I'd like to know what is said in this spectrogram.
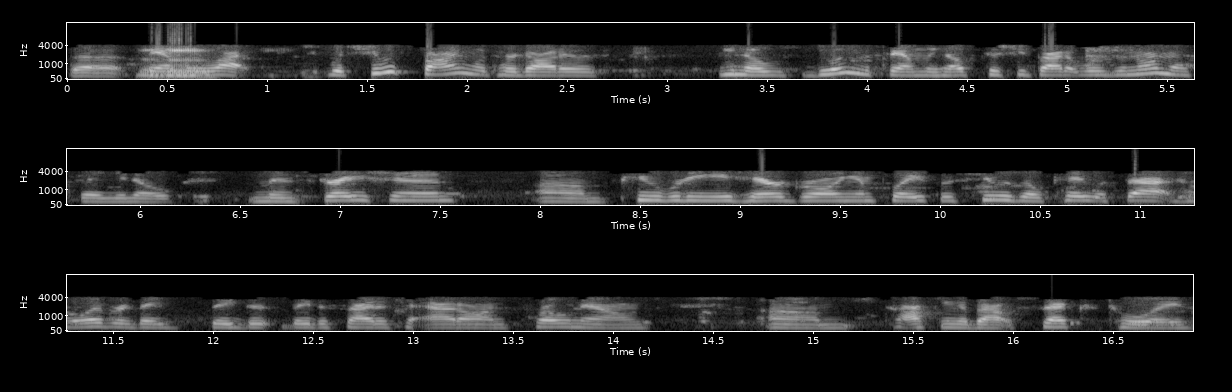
the family Mhm. life, which she was fine with her daughter, you know, doing the family health because she thought it was a normal thing. You know, menstruation, um, puberty, hair growing in places. She was okay with that. However, they they de- they decided to add on pronouns, um, talking about sex toys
